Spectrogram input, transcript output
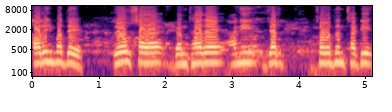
कॉलेजमध्ये प्रयोगशाळा ग्रंथालय आणि जल संवर्धनसाठी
